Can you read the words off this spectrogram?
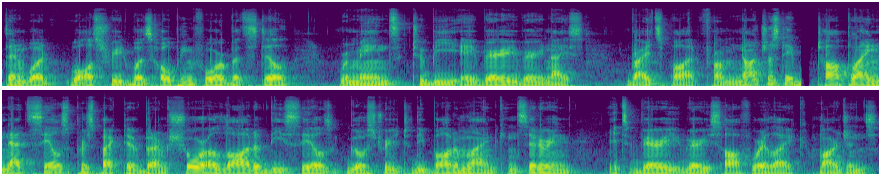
than what Wall Street was hoping for, but still remains to be a very, very nice bright spot from not just a top line net sales perspective, but I'm sure a lot of these sales go straight to the bottom line considering its very, very software like margins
